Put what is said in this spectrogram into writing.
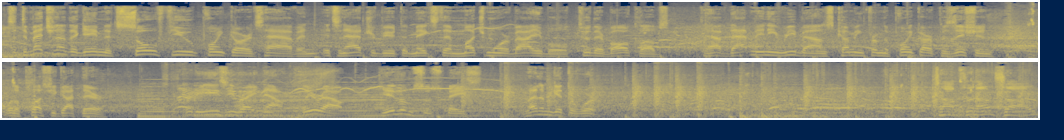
It's a dimension of the game that so few point guards have, and it's an attribute that makes them much more valuable to their ball clubs. To have that many rebounds coming from the point guard position, what a plus you got there. Pretty easy right now. Clear out, give them some space, let them get to work. Thompson outside.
